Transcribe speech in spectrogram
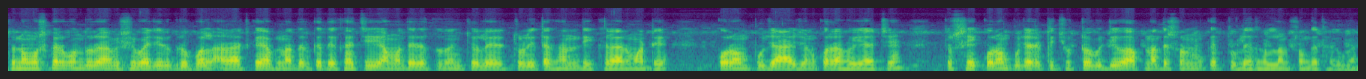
তো নমস্কার বন্ধুরা আমি শিবাজি রুদ্রপাল আর আজকে আপনাদেরকে দেখাচ্ছি আমাদের এতদঞ্চলের চলিতাখান্দি খেলার মাঠে করম পূজা আয়োজন করা হয়েছে তো সেই করম পূজার একটি ছোট্ট ভিডিও আপনাদের সম্মুখে তুলে ধরলাম সঙ্গে থাকবেন।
